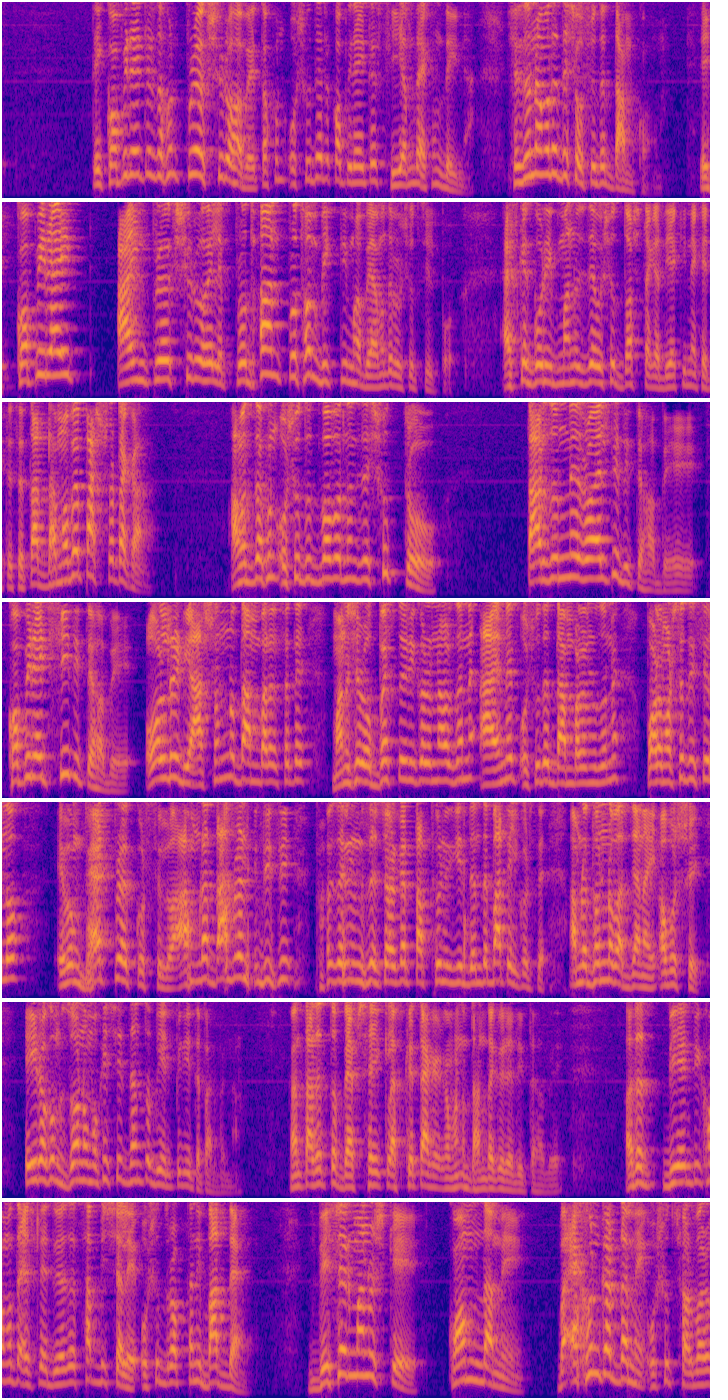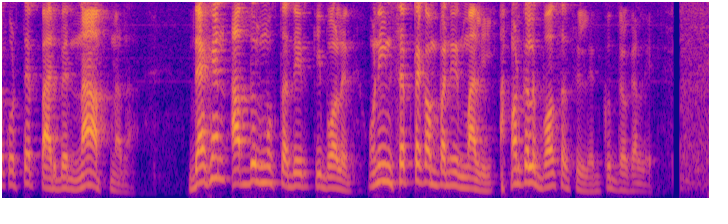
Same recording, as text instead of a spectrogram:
তো এই কপিরাইটের যখন প্রয়োগ শুরু হবে, তখন ওষুধের কপিরাইটের ফি আমরা এখন দেই না। সেজন্য আমাদের দেশে ওষুধের দাম কম। এই কপিরাইট আইন প্রয়োগ শুরু হলে প্রধান, প্রথম ভিকটিম হবে আমাদের ওষুধ শিল্প। আজকে গরিব মানুষ যে ওষুধ দশ টাকা দিয়ে কিনে খেতেছে তার দাম হবে পাঁচশো টাকা। আমাদের যখন ওষুধ উদ্ভাবনের যে সূত্র, তার জন্য রয়্যালটি দিতে হবে কপিরাইট ফি দিতে হবে। অলরেডি আসন্ন দাম বাড়ার সাথে মানুষের অভ্যাস তৈরি করে নেওয়ার জন্য আইএমএফ ওষুধের দাম বাড়ানোর জন্য পরামর্শ দিছিল এবং ভ্যাট প্রয়োগ করছিল। আমরা দাবরানি দিছি, প্রফেসর সরকার তাৎক্ষণিক সিদ্ধান্তে বাতিল করছে। আমরা ধন্যবাদ জানাই, অবশ্যই। এই রকম জনমুখী সিদ্ধান্ত বিএনপি নিতে পারবে না। কারণ তাদের তো ব্যবসায়ী ক্লাবকে টাকা কামানোর ধান্দা করে দিতে হবে। অর্থাৎ বিএনপি ক্ষমতা আসলে দু হাজার ছাব্বিশ সালে ওষুধ রপ্তানি বাদ দেন। দেশের মানুষকে কম দামে বা এখনকার দামে ওষুধ সরবরাহ করতে পারবেন না আপনারা। দেখেন আব্দুল মুক্তাদির কি বলেন। উনি ইনসেপ্টা কোম্পানির মালিক। আমার কালে বস ছিলেন ক্ষুদ্রকালে।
